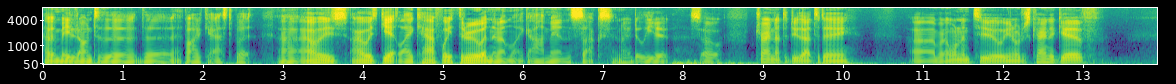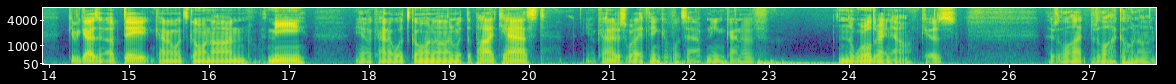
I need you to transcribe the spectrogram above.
haven't made it onto the the podcast, but uh, I always I always get like halfway through and then I'm like, ah man, this sucks, and I delete it. So trying not to do that today. Uh, but I wanted to, you know, just kind of give give you guys an update, kind of what's going on with me, you know, kind of what's going on with the podcast, you know, kind of just what I think of what's happening kind of in the world right now because there's a lot there's a lot going on.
